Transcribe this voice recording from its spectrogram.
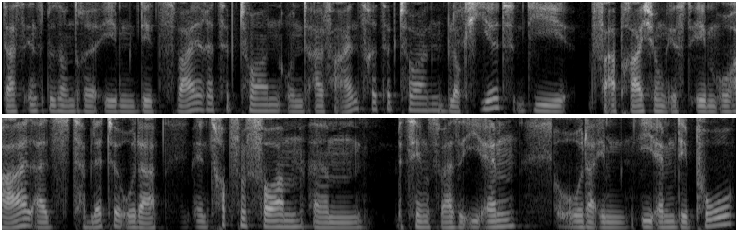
das insbesondere eben D2-Rezeptoren und Alpha-1-Rezeptoren blockiert. Die Verabreichung ist eben oral als Tablette oder in Tropfenform ähm, beziehungsweise IM oder im IM-Depot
